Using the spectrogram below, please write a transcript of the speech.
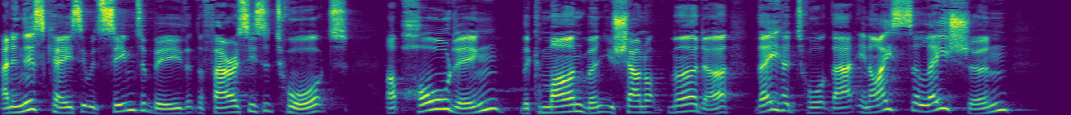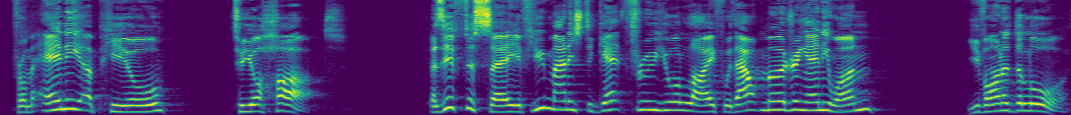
And in this case, it would seem to be that the Pharisees had taught upholding the commandment, you shall not murder, they had taught that in isolation from any appeal to your heart. As if to say, if you manage to get through your life without murdering anyone, you've honored the Lord.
